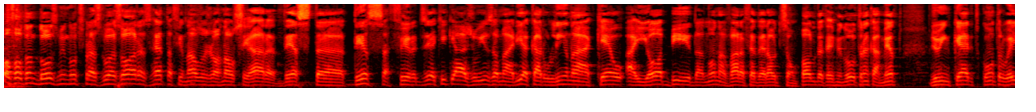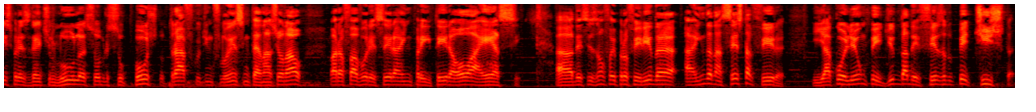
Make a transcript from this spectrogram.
Bom, faltando 12 minutos para as duas horas, reta final do Jornal Seara desta terça-feira. Dizer aqui que a juíza Maria Carolina Akel Aiobi, da Nona Vara Federal de São Paulo, determinou o trancamento de um inquérito contra o ex-presidente Lula sobre suposto tráfico de influência internacional para favorecer a empreiteira OAS. A decisão foi proferida ainda na sexta-feira e acolheu um pedido da defesa do petista.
